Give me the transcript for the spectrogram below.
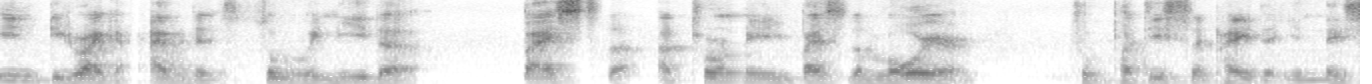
indirect evidence. So we need a best attorney, best lawyer to participate in this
